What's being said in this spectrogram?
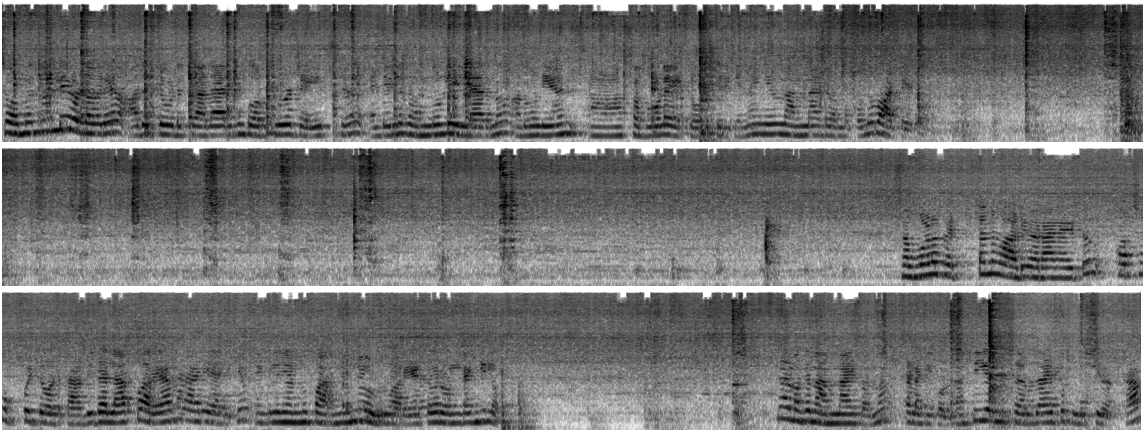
ചുമന്നുള്ളി ഉള്ളവർ അതിട്ട് കൊടുക്കുക. അതായിരിക്കും കുറച്ചുകൂടെ ടേസ്റ്റ് എന്റെ കയ്യിൽ ചുമന്നുള്ളി ഇല്ലായിരുന്നു. അതുകൊണ്ട് ഞാൻ സബോള ഇട്ട് കൊടുത്തിരിക്കുന്നത്. ഇനി നന്നായിട്ട് നമുക്കൊന്ന് വാട്ടിയിടാം സവോള പെട്ടെന്ന് വാടി വരാനായിട്ട് കുറച്ച് ഉപ്പിട്ട് കൊടുത്താൽ മതി. ഇതെല്ലാവർക്കും അറിയാവുന്ന കാര്യമായിരിക്കും. എങ്കിലും ഞാനൊന്ന് പറഞ്ഞേ ഉള്ളൂ. അറിയാത്തവരുണ്ടെങ്കിലും. നമുക്ക് നന്നായിട്ടൊന്ന് ഇളക്കി കൊടുക്കാം. തീ ഒന്ന് ചെറുതായിട്ട് കൂട്ടി വെക്കാം.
